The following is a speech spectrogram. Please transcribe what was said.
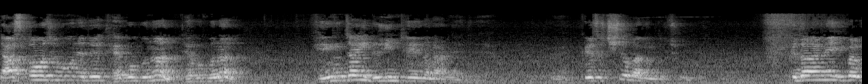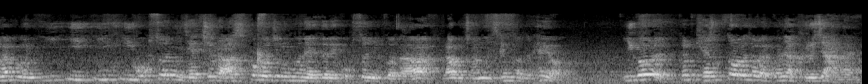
아스퍼거 증후군 애들의 대부분은 대부분은 굉장히 느린 퇴행을 하는 애들이에요. 네, 그래서 치료받는 게 좋은 거예요. 그 다음에 이걸 하고 이, 이, 이, 이 곡선이 대체로 아스퍼거 증후군 애들의 곡선일 거다라고 저는 생각을 해요. 이걸 그럼 계속 떨어져 갈 거냐? 그러지 않아요.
